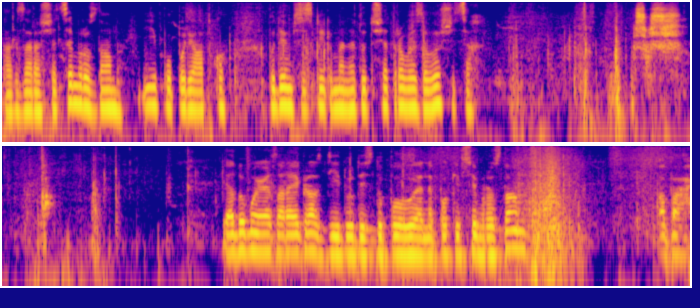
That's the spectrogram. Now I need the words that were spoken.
Так, зараз ще цим роздам і по порядку. Подивимося, скільки в мене тут ще трави залишиться. Я думаю, я зараз якраз дійду десь до половини, поки всім роздам. Опа.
